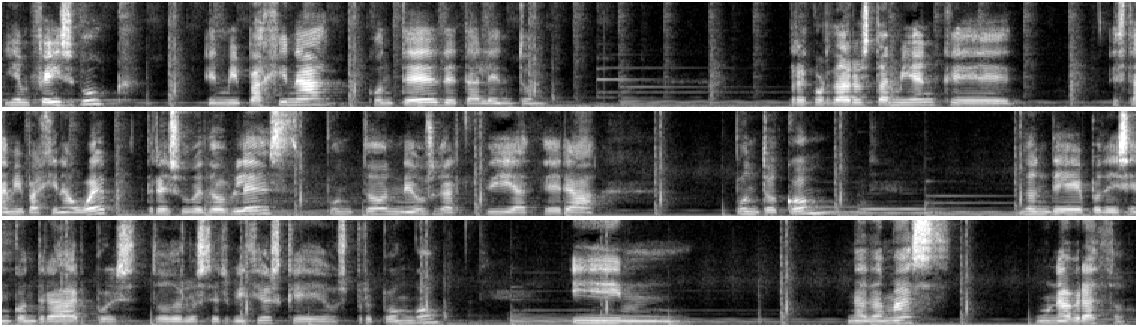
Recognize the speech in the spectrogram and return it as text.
y en Facebook, en mi página Conté de Talento. Recordaros también que está mi página web www.neusgarciacera.com donde podéis encontrar pues, todos los servicios que os propongo. Y mm, nada más, un abrazo.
